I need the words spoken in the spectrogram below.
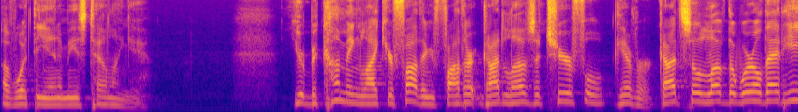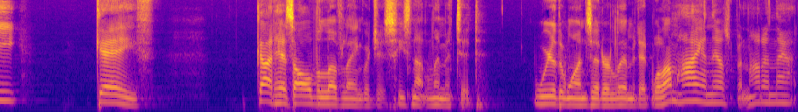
of what the enemy is telling you. You're becoming like your father. Your father, God loves a cheerful giver. God so loved the world that he gave. God has all the love languages, He's not limited. We're the ones that are limited. Well, I'm high in this, but not in that.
